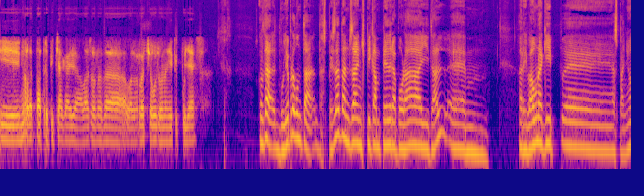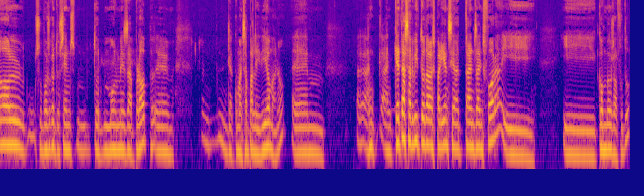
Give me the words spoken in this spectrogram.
i no va trepitjar gaire a la zona de la Garrotxa, Osona i Ripollès. Escolta, et volia preguntar, després de tants anys picant pedra por ahí i tal, eh, arribar a un equip eh, espanyol, suposo que tu sents tot molt més a prop, eh, ja començant per l'idioma, no? Eh, en, en què t'ha servit tota l'experiència de tants anys fora i, i com veus el futur?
